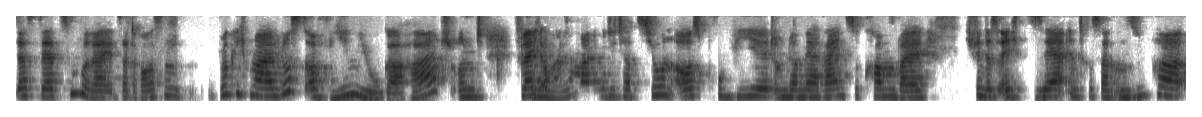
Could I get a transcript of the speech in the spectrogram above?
dass der Zuhörer jetzt da draußen wirklich mal Lust auf Yin-Yoga hat und vielleicht mhm. auch einfach mal eine Meditation ausprobiert, um da mehr reinzukommen, weil ich finde das echt sehr interessant und super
